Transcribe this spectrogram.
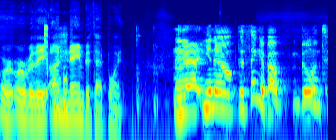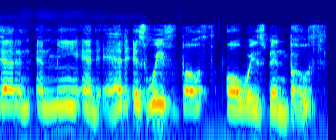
Or, or were they unnamed at that point? Yeah, you know, the thing about Bill and Ted and, and me and Ed is we've both always been both.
